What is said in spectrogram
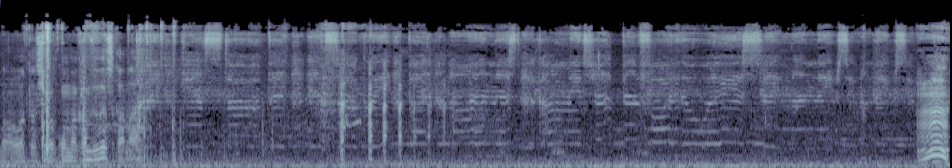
まあ私はこんな感じですかね。うん。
